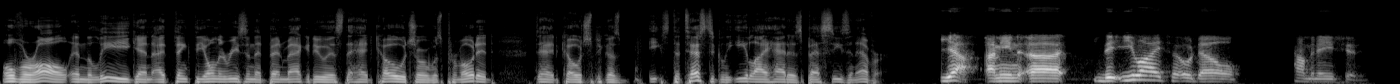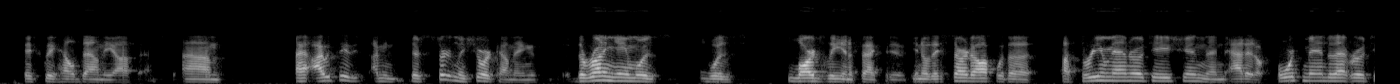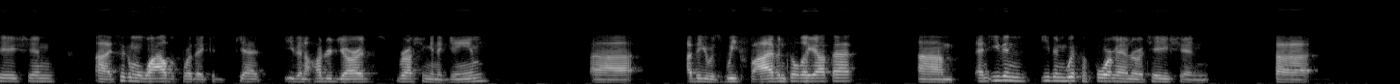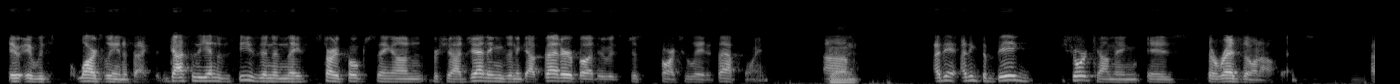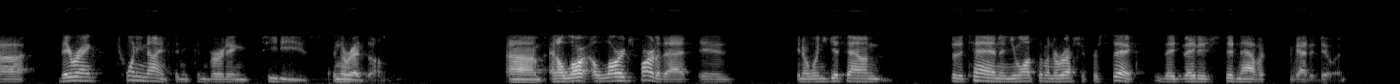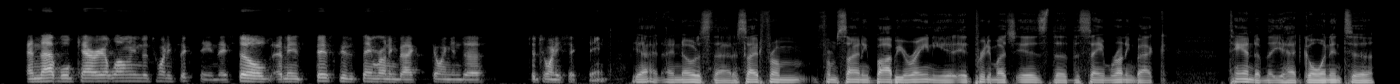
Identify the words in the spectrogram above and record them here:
overall in the league, and I think the only reason that Ben McAdoo is the head coach or was promoted to head coach is because statistically Eli had his best season ever. Yeah, I mean, uh, the Eli to Odell combination basically held down the offense. Um, I, I would say, that, I mean, there's certainly shortcomings. The running game was was largely ineffective. You know, they started off with a a three-man rotation, then added a fourth man to that rotation. Uh, it took them a while before they could get even 100 yards rushing in a game. Uh, I think it was week five until they got that. Um, and even even with a four-man rotation, uh, it, it was largely ineffective. Got to the end of the season and they started focusing on Rashad Jennings, and it got better, but it was just far too late at that point. Um, right. I think I think the big shortcoming is the red zone offense. Uh, they ranked 29th in converting TDs in the red zone, um, and a, lar- a large part of that is, you know, when you get down to the 10 and you want someone to rush it for six, they they just didn't have a guy to do it and that will carry along into 2016. They still, I mean, it's basically the same running backs going into to 2016. Yeah, I noticed that. Aside from from signing Bobby Rainey, it, it, pretty much is the the same running back tandem that you had going into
